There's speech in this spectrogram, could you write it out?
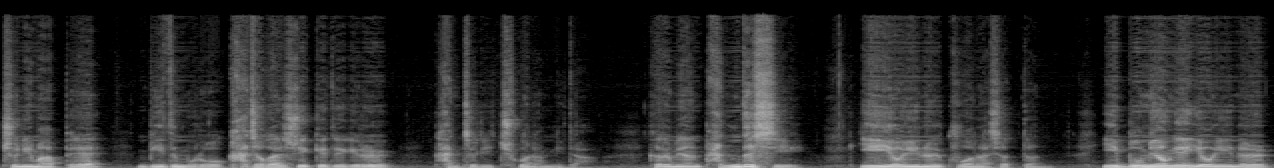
주님 앞에 믿음으로 가져갈 수 있게 되기를 간절히 축원합니다. 그러면 반드시 이 여인을 구원하셨던 이 무명의 여인을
